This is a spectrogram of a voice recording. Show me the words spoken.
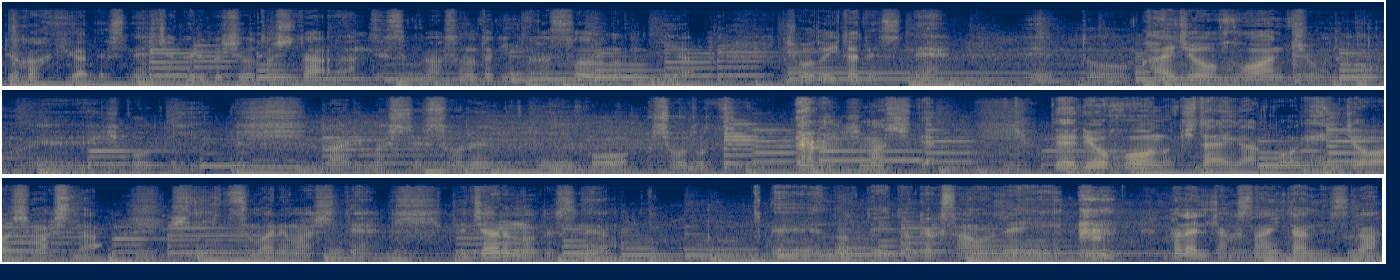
旅客機がですね着陸しようとしたんですがその時に滑走路のにちょうどいたですね、えっと、海上保安庁の、えー、飛行機がありましてそれにこう衝突 しましてで両方の機体がこう炎上しました火に包まれまして JAL のですねえー、乗っていたお客さんは全員 かなりたくさんいたんですが、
